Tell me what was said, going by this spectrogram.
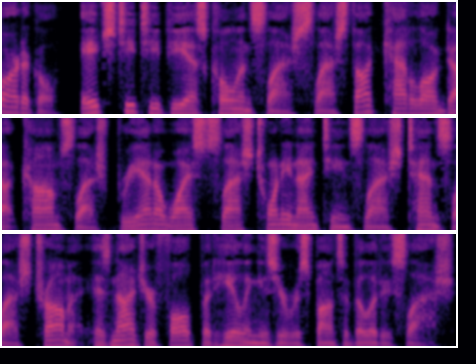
article, https colon slash slash thoughtcatalog.com slash Brianna Wiest slash 2019 slash 10 slash trauma is not your fault but healing is your responsibility slash.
